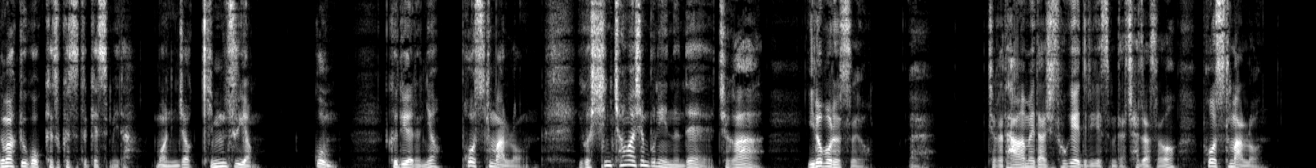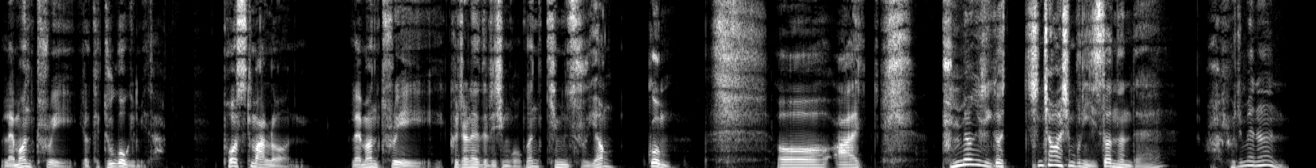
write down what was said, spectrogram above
음악 두 곡 계속해서 듣겠습니다. 먼저 김수영, 꿈. 그 뒤에는요, 포스트 말론. 이거 신청하신 분이 있는데 제가 잃어버렸어요. 네. 제가 다음에 다시 소개해드리겠습니다. 찾아서 포스트 말론, 레몬 트리 이렇게 두 곡입니다. 포스트 말론, 레몬 트리 그 전에 들으신 곡은 김수영, 꿈. 어, 아 분명히 이거 신청하신 분이 있었는데 아, 요즘에는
